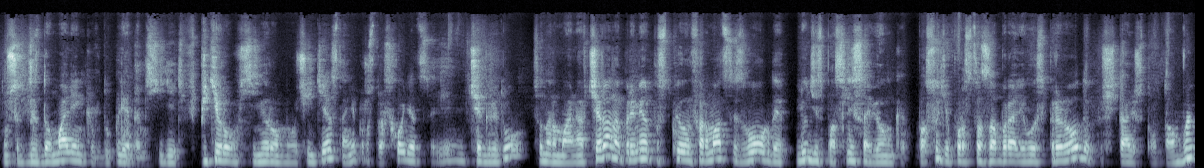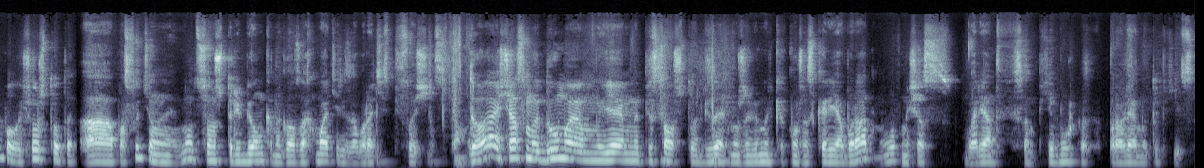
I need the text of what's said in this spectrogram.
Потому что гнездо маленькое, в дупле там сидеть в пятером, в семером очень тесно, они просто расходятся. И человек говорит, о, все нормально. А вчера, например, поступила информация из Вологды, люди спасли совенка. По сути, просто забрали его из природы, посчитали, что он там выпал, еще что-то. А по сути, он, ну, все, что ребенка на глазах матери забрать из песочницы. Там. Да, сейчас мы думаем, я им написал, что обязательно нужно вернуть как можно скорее обратно. Вот мы сейчас вариант в Санкт-Петербург отправляем эту птицу.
